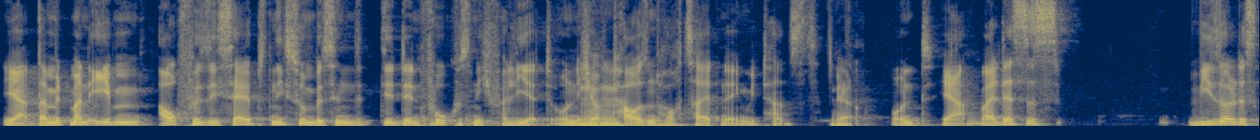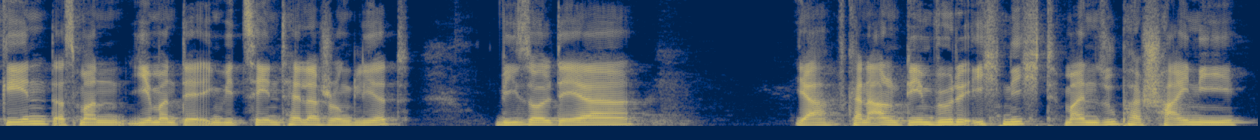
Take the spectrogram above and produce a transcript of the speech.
Ja, damit man eben auch für sich selbst nicht so ein bisschen den, den Fokus nicht verliert und nicht mhm. auf tausend Hochzeiten irgendwie tanzt. Ja. Und ja, weil das ist, wie soll das gehen, dass man jemand, der irgendwie zehn Teller jongliert, wie soll der, ja, keine Ahnung, dem würde ich nicht meinen super shiny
